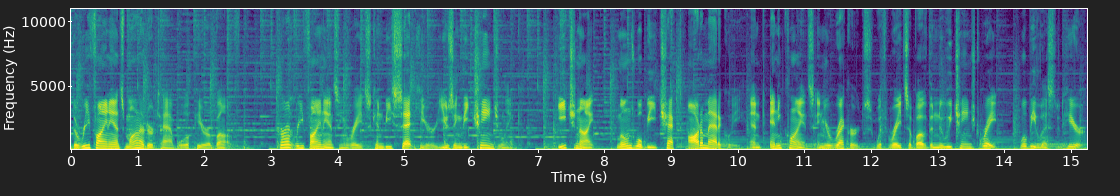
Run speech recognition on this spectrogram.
the Refinance Monitor tab will appear above. Current refinancing rates can be set here using the Change link. Each night, loans will be checked automatically, and any clients in your records with rates above the newly changed rate will be listed here.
